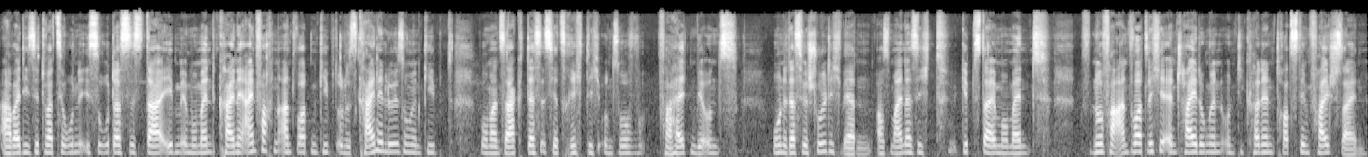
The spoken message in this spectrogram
Aber die Situation ist so, dass es da eben im Moment keine einfachen Antworten gibt und es keine Lösungen gibt, wo man sagt, das ist jetzt richtig und so verhalten wir uns ohne dass wir schuldig werden. Aus meiner Sicht gibt es da im Moment nur verantwortliche Entscheidungen und die können trotzdem falsch sein.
